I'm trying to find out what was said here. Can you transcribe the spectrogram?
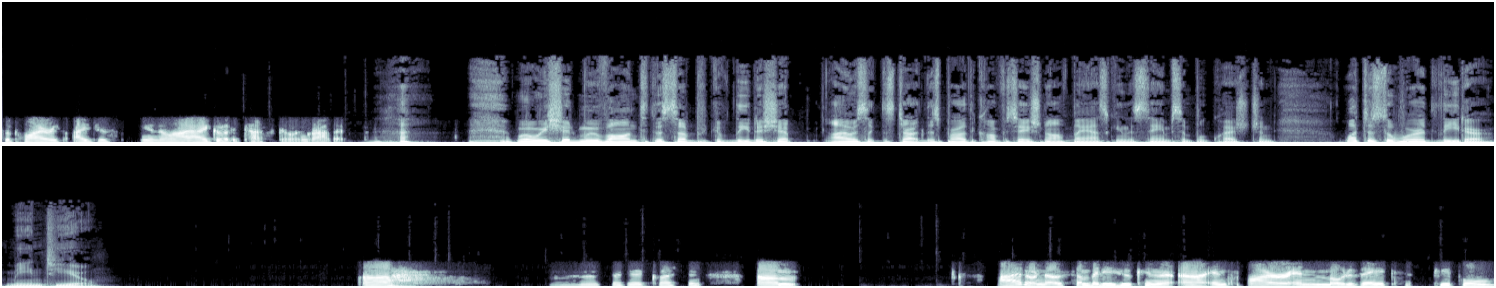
suppliers, I just you know I, I go to Tesco and grab it. well, we should move on to the subject of leadership. I always like to start this part of the conversation off by asking the same simple question What does the word leader mean to you? Ah, that's a good question. Um, I don't know. Somebody who can uh, inspire and motivate people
